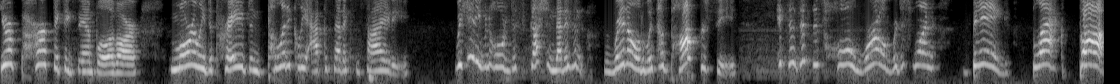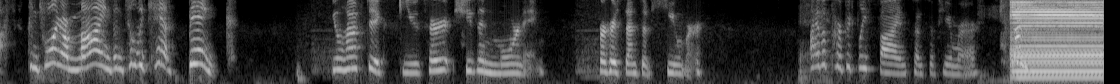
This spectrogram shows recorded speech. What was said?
You're a perfect example of our morally depraved and politically apathetic society. We can't even hold a discussion that isn't riddled with hypocrisy. It's as if this whole world were just one big black box controlling our minds until we can't think. You'll have to excuse her. She's in mourning for her sense of humor. I have a perfectly fine sense of humor. Uh,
